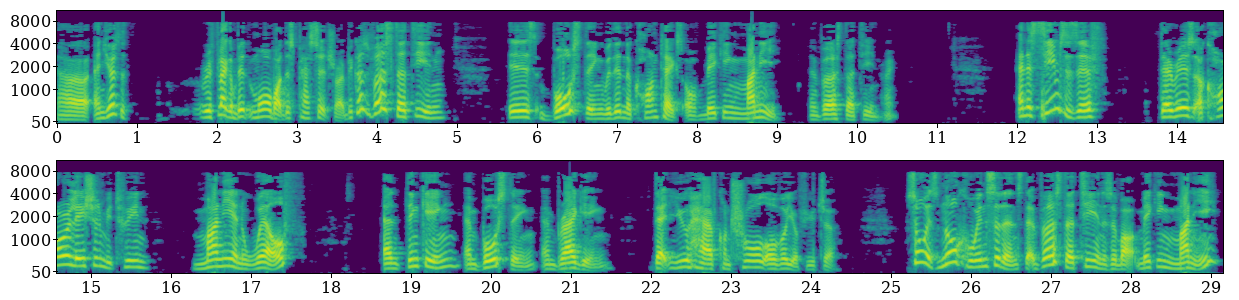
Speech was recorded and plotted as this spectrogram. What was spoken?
uh, and you have to reflect a bit more about this passage, right? Because verse 13 is boasting within the context of making money in verse 13, right? And it seems as if there is a correlation between money and wealth and thinking and boasting and bragging that you have control over your future. So it's no coincidence that verse 13 is about making money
